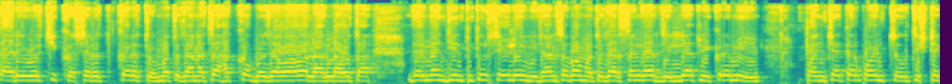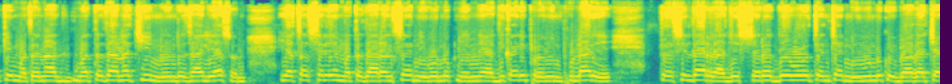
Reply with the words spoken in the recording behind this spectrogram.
तारेवरची कसरत करत मतदानाचा हक्क बजावावा लागला होता. दरम्यान जिंतूर सेलू विधानसभा मतदारसंघात जिल्ह्यात विक्रमी पंच्याहत्तर पॉईंट चौतीस टक्के मतदान मतदानाची नोंद झाली असून याचा श्रेय मतदारांसह निवडणूक निर्णय अधिकारी प्रवीण फुलारे तहसीलदार राजेश सरदेव व त्यांच्या निवडणूक विभागाच्या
